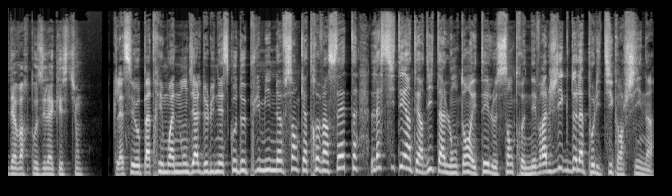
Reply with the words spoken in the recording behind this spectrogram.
d'avoir posé la question. Classée au patrimoine mondial de l'UNESCO depuis 1987, la cité interdite a longtemps été le centre névralgique de la politique en Chine.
